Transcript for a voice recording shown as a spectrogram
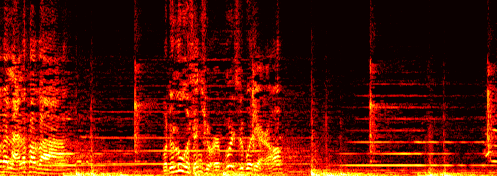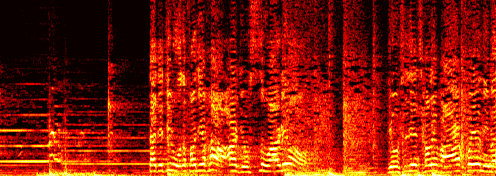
范范来了，范范，我这录个神曲，不是直播点啊！大家记住我的房间号二九四五二六，有时间常来玩，欢迎你们。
